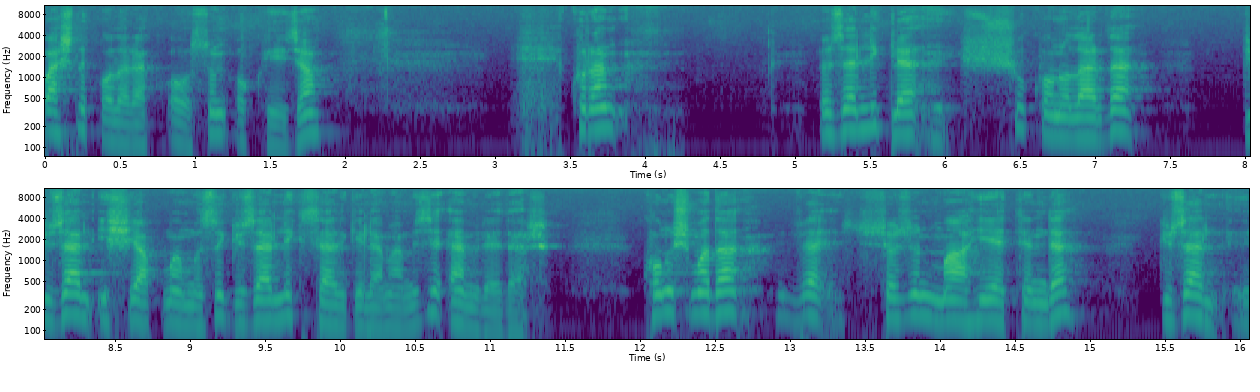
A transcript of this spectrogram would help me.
başlık olarak olsun okuyacağım. Kur'an özellikle şu konularda güzel iş yapmamızı, güzellik sergilememizi emreder. Konuşmada ve sözün mahiyetinde güzel e,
